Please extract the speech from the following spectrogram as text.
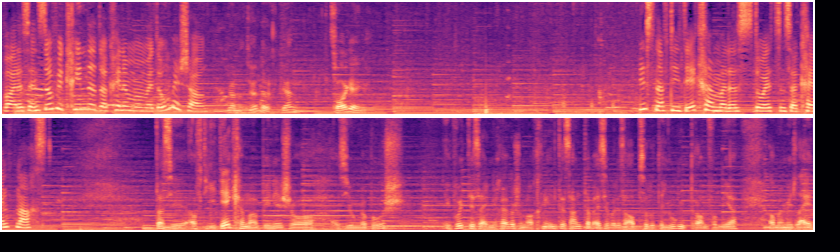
Weil da sind so viele Kinder, da können wir mal da umschauen. Ja, natürlich, gern. Zeige eigentlich. Wie bist du denn auf die Idee gekommen, dass du jetzt so ein Camp machst? Dass ich auf die Idee gekommen bin, ich schon als junger Bursch. Ich wollte das eigentlich selber schon machen. Interessanterweise war das ein absoluter Jugendtraum von mir. Aber mit Leid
